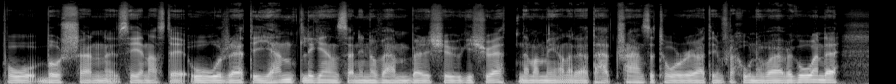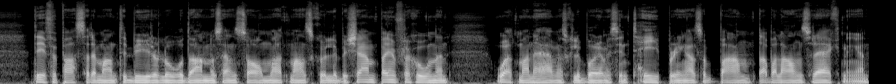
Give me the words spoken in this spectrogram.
på börsen senaste året, egentligen sedan i november 2021 när man menade att det här transitory, att inflationen var övergående det förpassade man till byrålådan och sen sa man att man skulle bekämpa inflationen och att man även skulle börja med sin tapering, alltså banta balansräkningen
